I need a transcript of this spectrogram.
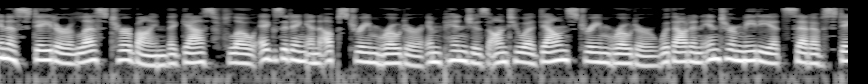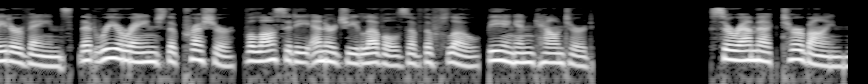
In a stator-less turbine the gas flow exiting an upstream rotor impinges onto a downstream rotor without an intermediate set of stator vanes that rearrange the pressure, velocity energy levels of the flow being encountered. Ceramic turbine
